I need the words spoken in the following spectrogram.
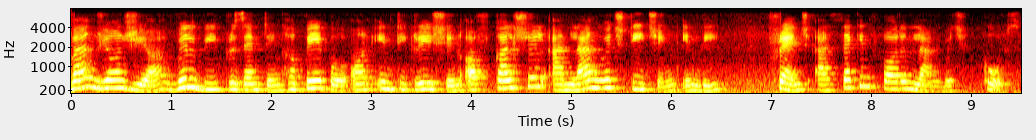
Wang Yongjia will be presenting her paper on integration of cultural and language teaching in the French as second foreign language course.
